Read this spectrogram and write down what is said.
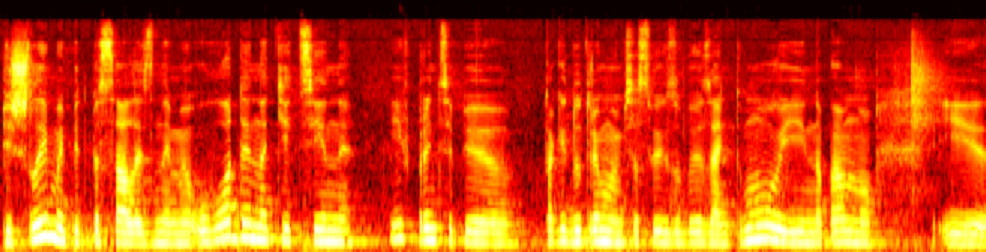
пішли, ми підписали з ними угоди на ті ціни. І, в принципі, так і дотримуємося своїх зобов'язань. Тому і, напевно, і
